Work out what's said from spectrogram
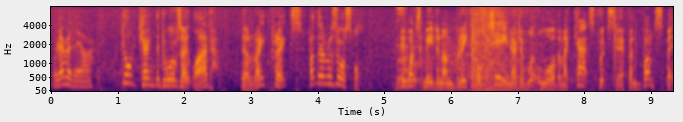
whatever they are? Don't count the dwarves out, lad. They're right pricks, but they're resourceful. They once made an unbreakable chain out of little more than a cat's footstep and bird spit.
